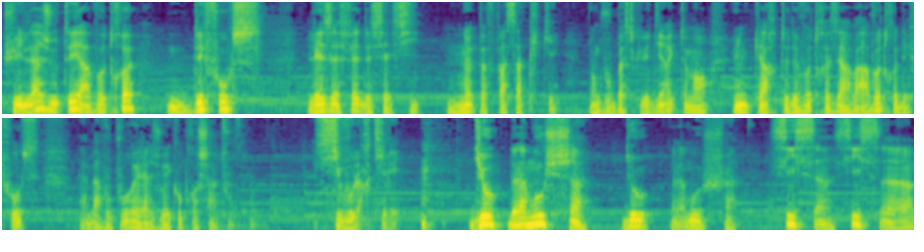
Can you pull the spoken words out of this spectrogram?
puis l'ajouter à votre défausse. Les effets de celle-ci ne peuvent pas s'appliquer. Donc vous basculez directement une carte de votre réserve à votre défausse, eh ben vous pourrez la jouer qu'au prochain tour. Si vous la retirez. Dio de la mouche. Dio de la mouche. 6, 6 euh,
